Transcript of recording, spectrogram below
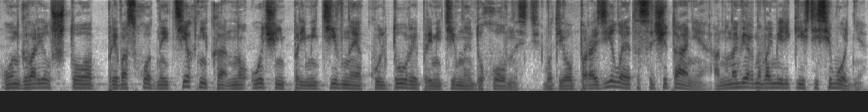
Он говорил, что превосходная техника, но очень примитивная культура и примитивная духовность. Вот его поразило это сочетание. Оно, наверное, в Америке есть и сегодня.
